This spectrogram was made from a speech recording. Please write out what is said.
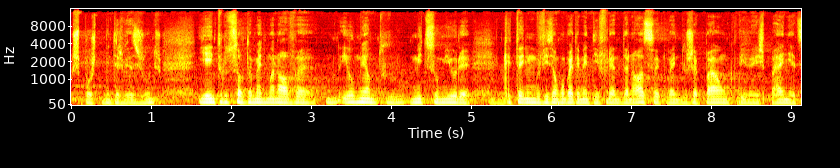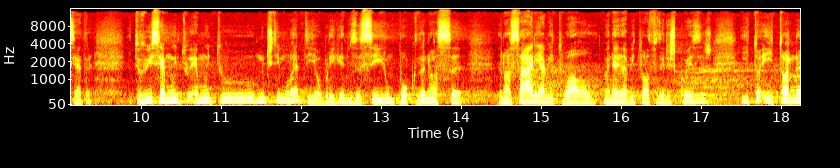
exposto muitas vezes juntos, e a introdução também de uma nova elemento do Mitsu Miura, que tem uma visão completamente diferente da nossa, que vem do Japão, que vive em Espanha, etc. E tudo isso é muito, é muito, muito estimulante e obriga-nos a sair um pouco da nossa da nossa área habitual, maneira habitual de fazer as coisas e, to e torna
